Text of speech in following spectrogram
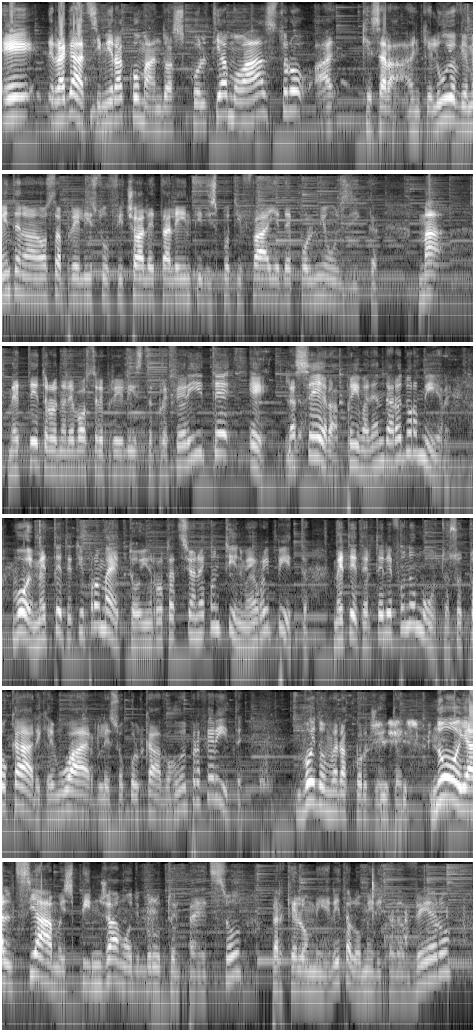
E ragazzi, mi raccomando, ascoltiamo Astro, che sarà anche lui ovviamente nella nostra playlist ufficiale talenti di Spotify ed Apple Music, ma mettetelo nelle vostre playlist preferite e la sera, prima di andare a dormire, voi mettete, ti prometto, in rotazione continua, in repeat, mettete il telefono muto, sotto carica, in wireless o col cavo, come preferite, voi non ve ne accorgete. Noi alziamo e spingiamo di brutto il pezzo, perché lo merita, lo merita davvero,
